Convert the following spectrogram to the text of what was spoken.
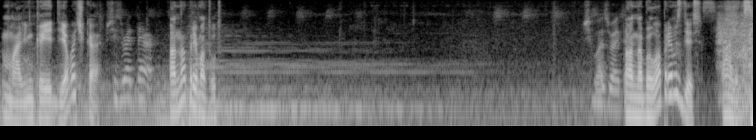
Маленькая девочка? Она прямо тут. Она была прямо здесь. Алекс.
